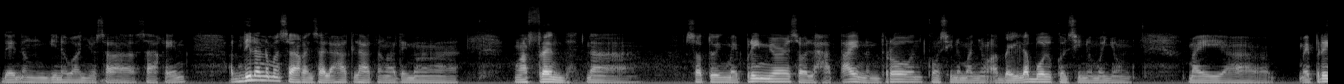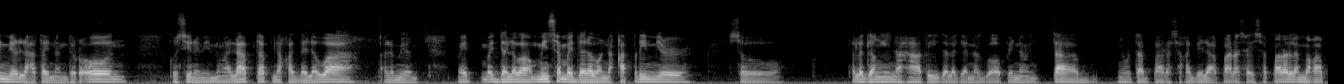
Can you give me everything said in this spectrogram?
din ang ginawa nyo sa, sa akin. At hindi lang naman sa akin, sa lahat-lahat ng ating mga, mga friend na sa tuwing may premiere, so lahat tayo nandoon, kung sino man yung available, kung sino man yung may, uh, may premiere, lahat tayo nandoon, kung sino may mga laptop, nakadalawa, alam mo yun, may, may dalawang, minsan may dalawang naka-premiere, so talagang hinahati talaga nag-open ng tab, yung tab para sa kabila, para sa isa, para lang maka,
